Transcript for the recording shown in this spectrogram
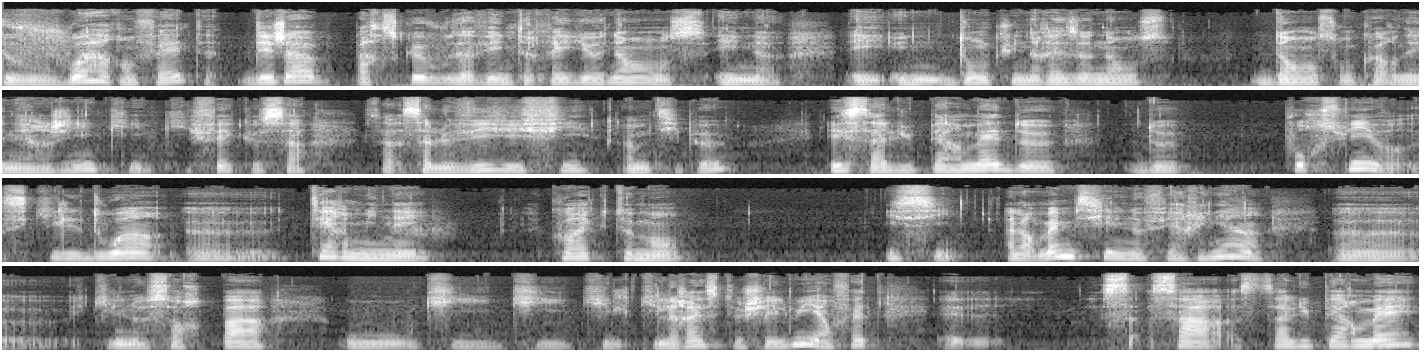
de vous voir en fait, déjà parce que vous avez une rayonnance et, une, et une, donc une résonance dans son corps d'énergie qui, qui, fait que ça, ça, le vivifie un petit peu et ça lui permet de, de poursuivre ce qu'il doit euh, terminer correctement ici. Alors même s'il ne fait rien, euh, qu'il ne sort pas ou qu'il reste chez lui, en fait, euh, ça, ça, ça lui permet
